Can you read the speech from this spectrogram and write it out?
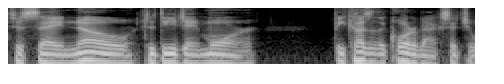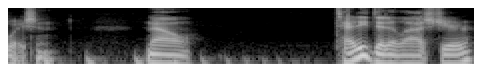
to say no to DJ Moore because of the quarterback situation. Now, Teddy did it last year.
